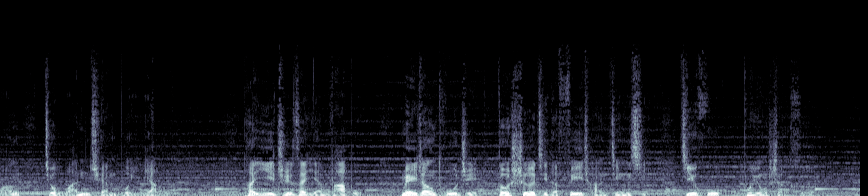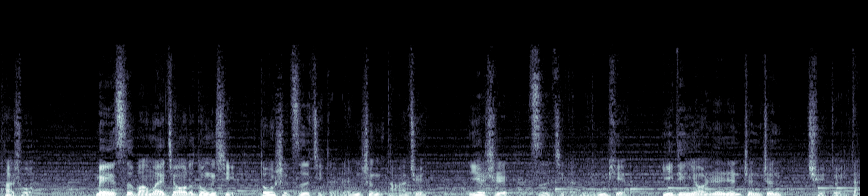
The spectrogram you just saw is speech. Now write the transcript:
王就完全不一样了。他一直在研发部，每张图纸都设计得非常精细，几乎不用审核。他说，每次往外交的东西都是自己的人生答卷，也是自己的名片，一定要认认真真去对待。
